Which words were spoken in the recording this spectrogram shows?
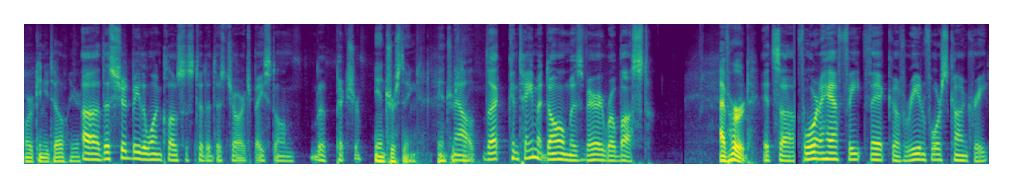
or can you tell here? Uh, this should be the one closest to the discharge based on the picture. interesting, interesting. Now, that containment dome is very robust. I've heard. It's uh, four and a half feet thick of reinforced concrete.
